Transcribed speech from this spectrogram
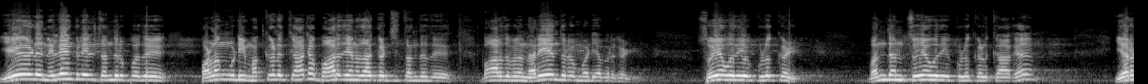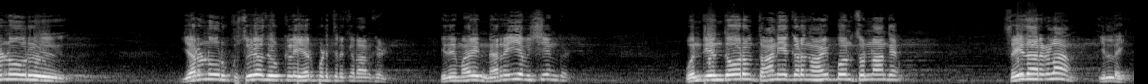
ஏழு நிலையங்களில் தந்திருப்பது பழங்குடி மக்களுக்காக பாரதிய ஜனதா கட்சி தந்தது. பாரத பிரதமர் நரேந்திர மோடி அவர்கள் சுய உதவி குழுக்கள் வந்தன் சுய உதவி குழுக்களுக்காக இருநூறு இருநூறு சுய உதவிகளை ஏற்படுத்தியிருக்கிறார்கள். இதே மாதிரி நிறைய விஷயங்கள். ஒன்றியந்தோறும் தானிய கிடங்கு அமைப்போம்னு சொன்னாங்க. செய்தார்களா? இல்லை.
